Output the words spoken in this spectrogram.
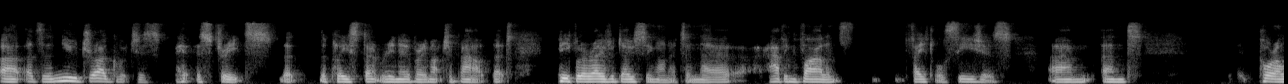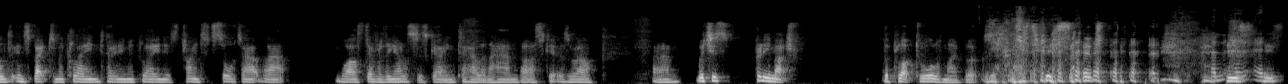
uh, there's a new drug which has hit the streets that the police don't really know very much about, but people are overdosing on it and they're having violent, fatal seizures. Um, and poor old Inspector McLean, Tony McLean, is trying to sort out that whilst everything else is going to hell in a handbasket as well, um, which is pretty much the plot to all of my books. Yeah. to be said. and, he's, and, he's,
